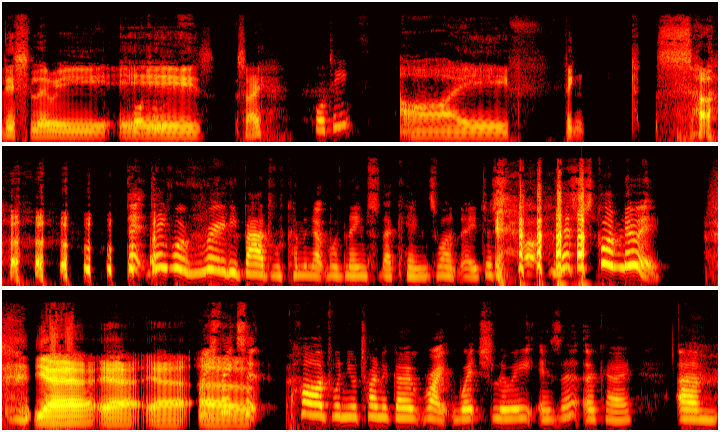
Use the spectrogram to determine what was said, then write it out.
this Louis is sorry. 14th I think so. they, they were really bad with coming up with names for their kings weren't they just uh, let's just call him louis yeah, yeah, yeah. which makes Uh, it hard when you're trying to go right which louis is it okay um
